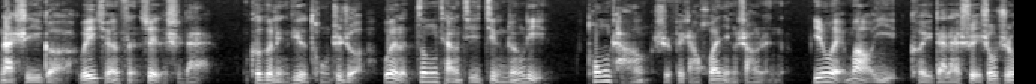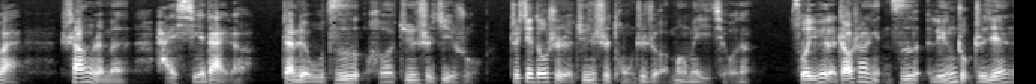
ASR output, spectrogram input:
那是一个威权粉碎的时代。各个领地的统治者为了增强其竞争力，通常是非常欢迎商人的，因为贸易可以带来税收之外，商人们还携带着战略物资和军事技术，这些都是军事统治者梦寐以求的。所以，为了招商引资，领主之间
